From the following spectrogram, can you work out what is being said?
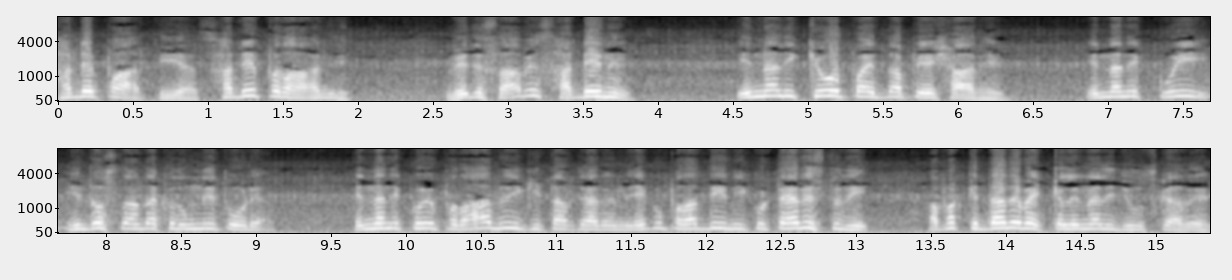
ਸਾਡੇ ਭਾਰਤੀ ਆ, ਸਾਡੇ ਭਰਾ ਨੇ, ਵਿਜ ਸਾਹਿਬ ਇਹ ਸਾਡੇ ਨੇ। ਇਹਨਾਂ ਦੀ ਕਿਉਂ ਆਪਾਂ ਇਦਾਂ ਪੇਸ਼ ਆ ਰਹੇ ਹਾਂ? ਇਹਨਾਂ ਨੇ ਕੋਈ ਹਿੰਦੁਸਤਾਨ ਦਾ ਕਾਨੂੰਨ ਨਹੀਂ ਤੋੜਿਆ। ਇਹਨਾਂ ਨੇ ਕੋਈ ਅਪਰਾਧ ਨਹੀਂ ਕੀਤਾ ਵਿਚਾਰਿਆਂ ਨੇ, ਕੋਈ ਅਪਰਾਧੀ ਨਹੀਂ, ਕੋਈ ਟੈਰਰਿਸਟ ਨਹੀਂ। ਆਪਾਂ ਕਿੱਦਾਂ ਦੇ ਵਹੀਕਲ ਇਹਨਾਂ ਲਈ ਯੂਜ਼ ਕਰ ਰਹੇ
